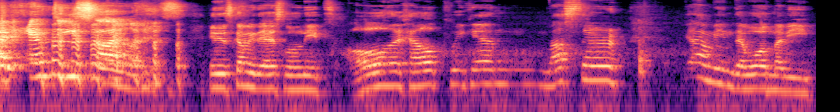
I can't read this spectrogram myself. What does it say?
An empty silence. in this coming days, we'll need all the help we can muster. Yeah, I mean, the world may be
